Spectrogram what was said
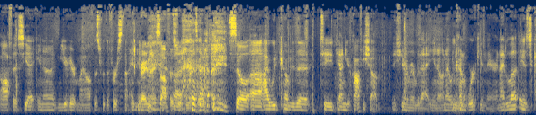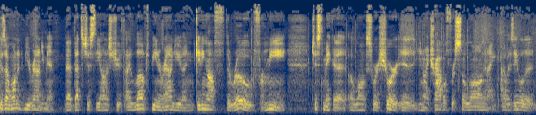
office yet, you know, you're here at my office for the first time. Very nice office. which you might say. so uh, I would come to the to down to your coffee shop if you remember that, you know, and I would kind of work in there, and I love it's because I wanted to be around you, man. That that's just the honest truth. I loved being around you and getting off the road for me just to make a, a long story short, is you know I traveled for so long and I, I was able to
